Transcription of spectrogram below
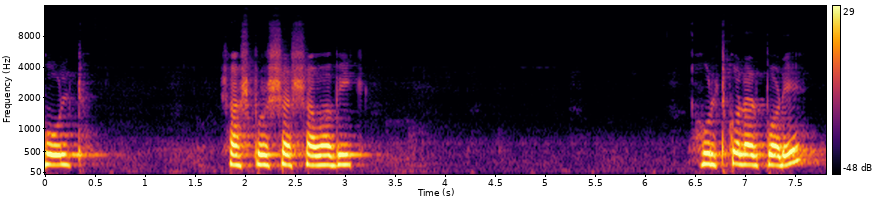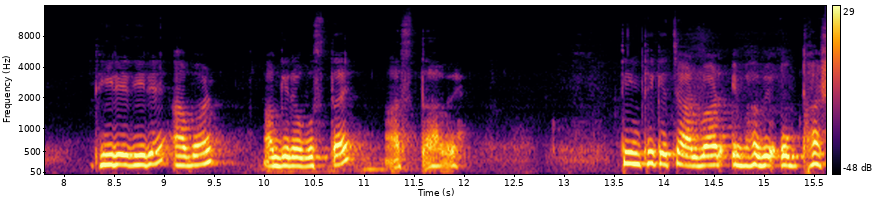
হোল্ড। শ্বাস প্রশ্বাস স্বাভাবিক। হোল্ড করার পরে ধীরে ধীরে আবার আগের অবস্থায় আসতে হবে। তিন থেকে চারবার এভাবে অভ্যাস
